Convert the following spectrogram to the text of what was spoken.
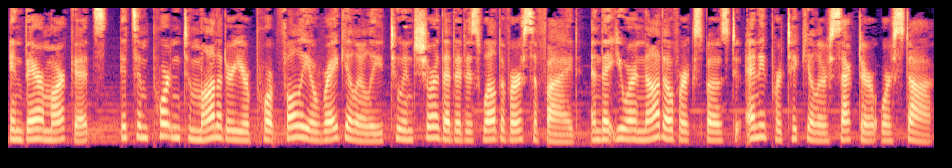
In bear markets, it's important to monitor your portfolio regularly to ensure that it is well diversified and that you are not overexposed to any particular sector or stock.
